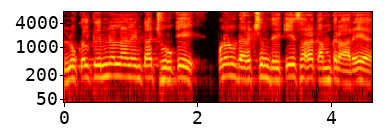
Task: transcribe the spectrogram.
ਲੋਕਲ ਕ੍ਰਿਮੀਨਲ ਨਾਲ ਇਨ ਟੱਚ ਹੋ ਕੇ ਉਹਨਾਂ ਨੂੰ ਡਾਇਰੈਕਸ਼ਨ ਦੇ ਕੇ ਇਹ ਸਾਰਾ ਕੰਮ ਕਰਾ ਰਹੇ ਆ।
